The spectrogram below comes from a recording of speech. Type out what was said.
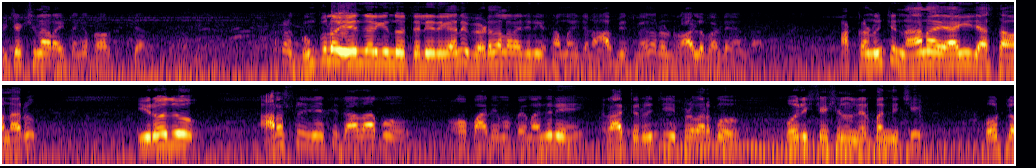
విచక్షణారహితంగా ప్రవర్తించారు. అక్కడ గుంపులో ఏం జరిగిందో తెలియదు కానీ విడుదల రజనీకి సంబంధించిన ఆఫీస్ మీద రెండు రాళ్ళు పడ్డాయంట అక్కడ నుంచి నానా యాగి చేస్తా ఉన్నారు. ఈరోజు అరెస్టులు చేసి దాదాపు ఓ పాతి ముప్పై మందిని రాత్రి నుంచి ఇప్పటి వరకు పోలీస్ స్టేషన్లు నిర్బంధించి కోర్టులో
